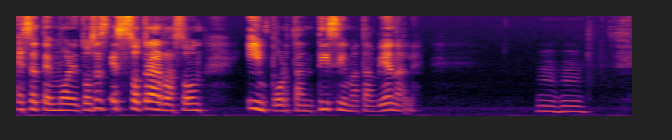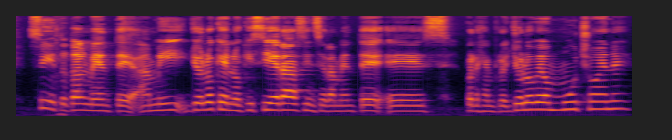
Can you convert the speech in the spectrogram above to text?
ese temor. Entonces, esa es otra razón importantísima también, Ale. Sí, totalmente. A mí, yo lo que no quisiera, sinceramente, es, por ejemplo, yo lo veo mucho en,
